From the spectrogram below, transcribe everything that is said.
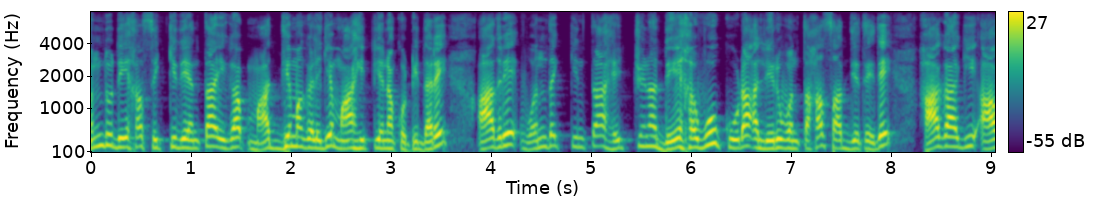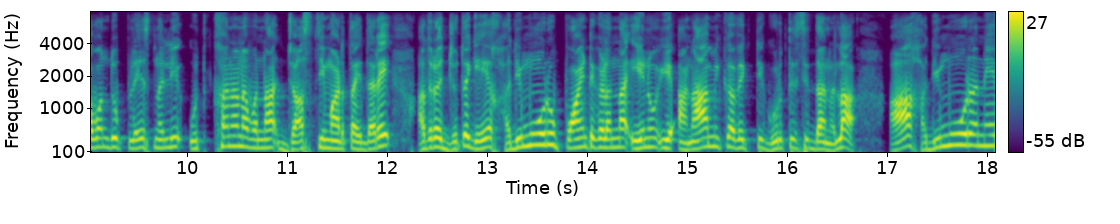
ಒಂದು ದೇಹ ಸಿಕ್ಕಿದೆ ಅಂತ ಈಗ ಮಾಧ್ಯಮಗಳಿಗೆ ಮಾಹಿತಿಯನ್ನು ಕೊಟ್ಟಿದ್ದಾರೆ. ಆದರೆ ಒಂದಕ್ಕಿಂತ ಹೆಚ್ಚಿನ ದೇಹವೂ ಕೂಡ ಅಲ್ಲಿರುವಂತಹ ಸಾಧ್ಯತೆ ಇದೆ. ಹಾಗಾಗಿ ಆ ಒಂದು ಪ್ಲೇಸ್ನಲ್ಲಿ ಉತ್ಖನನವನ್ನು ಜಾಸ್ತಿ ಮಾಡ್ತಾ ಇದ್ದಾರೆ. ಅದರ ಜೊತೆಗೆ ಹದಿಮೂರು ಪಾಯಿಂಟ್ಗಳನ್ನು ಏನು ಈ ಅನಾಮಿಕ ವ್ಯಕ್ತಿ ಗುರುತಿಸಿದ್ದಾನಲ್ಲ, ಆ ಹದಿಮೂರನೇ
